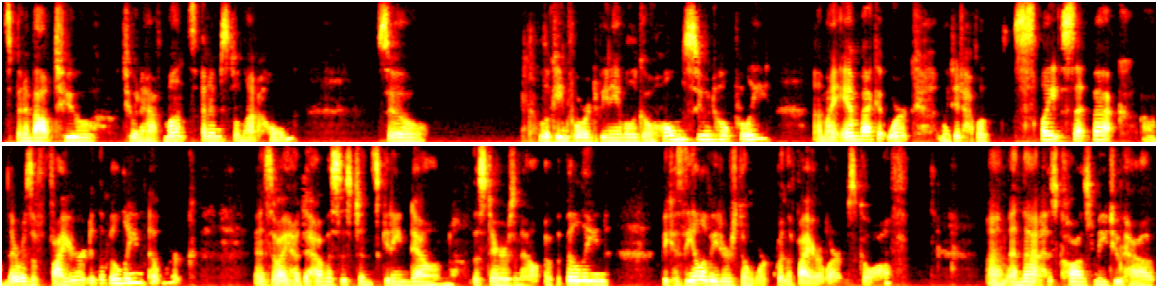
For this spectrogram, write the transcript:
It's been about two, two and a half months, and I'm still not home. So, looking forward to being able to go home soon, hopefully. Um, I am back at work. We did have a slight setback. Um, there was a fire in the building at work, and so I had to have assistance getting down the stairs and out of the building because the elevators don't work when the fire alarms go off. Um, and that has caused me to have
